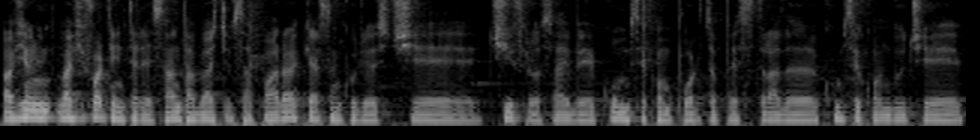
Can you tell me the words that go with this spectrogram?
Va fi, va fi foarte interesant, abia aștept să apară, chiar sunt curios ce cifre o să aibă, cum se comportă pe stradă, cum se conduce,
